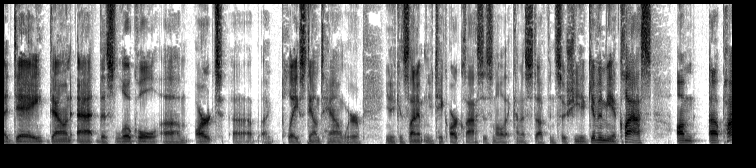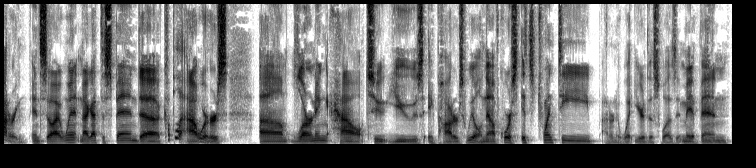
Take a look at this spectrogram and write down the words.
a day down at this local um, art uh, place downtown where you, know, you can sign up and you take art classes and all that kind of stuff. And so she had given me a class on uh, pottery. And so I went and I got to spend a couple of hours um, learning how to use a potter's wheel. Now, of course, it's 20, I don't know what year this was. It may have been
